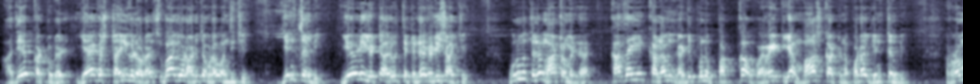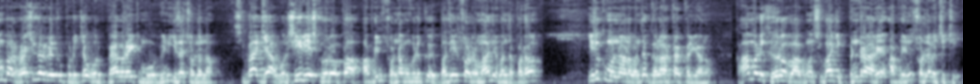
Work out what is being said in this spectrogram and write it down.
அதே கட்டுடல் ஏக ஸ்டைல்களோட சிவாஜியோட அடுத்த படம் வந்துச்சு. என் தம்பி ஏழு எட்டு அறுபத்தெட்டில் ரிலீஸ் ஆச்சு. உருவத்தில் மாற்றம் இல்லை கதை களம் நடிப்புன்னு பக்கா வெரைட்டியாக மாஸ் காட்டின படம் என் தம்பி. ரொம்ப ரசிகர்களுக்கு பிடிச்ச ஒரு ஃபேவரைட் மூவின்னு இதை சொல்லலாம். சிவாஜியா ஒரு சீரியஸ் ஹீரோப்பா அப்படின்னு சொன்னவங்களுக்கு பதில் சொல்ற மாதிரி வந்த படம். இதுக்கு முன்னால வந்த கலாட்டா கல்யாணம். காமெடி ஹீரோவாகவும் சிவாஜி பின்றாரே அப்படின்னு சொல்ல வச்சுச்சு.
